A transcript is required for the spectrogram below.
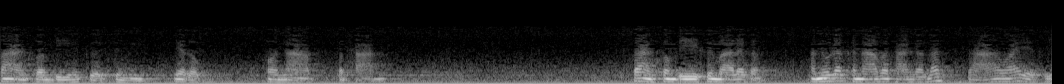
สร้างความดีให้เกิดขึ้นเนี่ยเราภาวนาประทาน สร้างความดีขึ้นมาแล้วกันอนุรักษณาประทานกันรักษาไว้สิ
